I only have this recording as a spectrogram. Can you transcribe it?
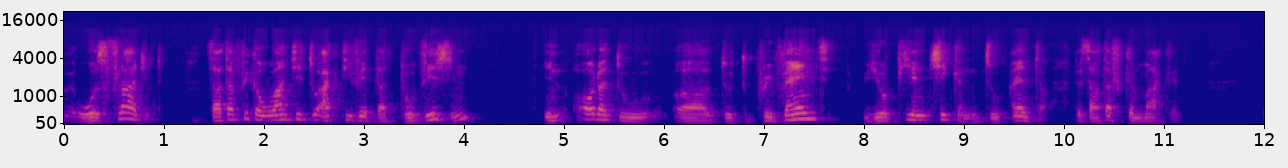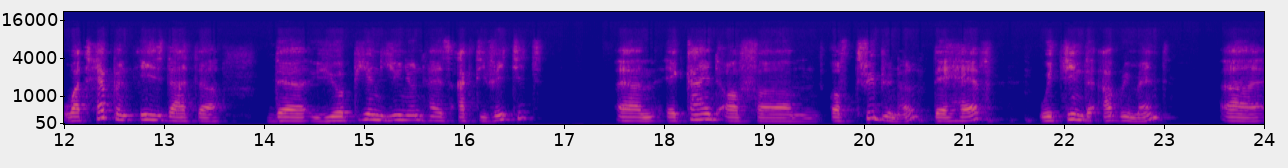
was flooded, South Africa wanted to activate that provision in order to, uh, to, to prevent European chicken to enter the South African market. What happened is that uh, the European Union has activated um, a kind of, um, of tribunal they have within the agreement uh,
